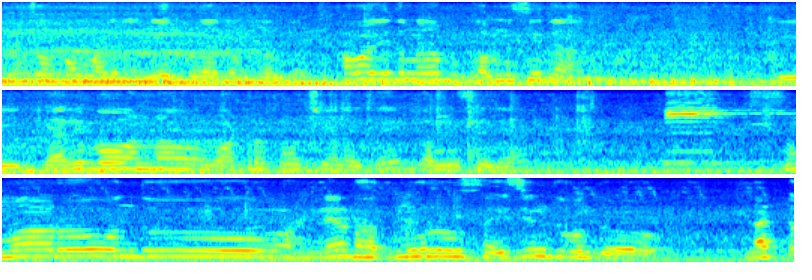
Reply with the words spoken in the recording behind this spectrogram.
ಫ್ರಿಜ್ ಓಪನ್ ಮಾಡಿದೆ, ನೀರು ಕುಡಿಯೋಕೆ ಅಂತಂದು. ಅವಾಗ ಇದನ್ನು ಗಮನಿಸಿದೆ ನಾನು. ಈ ಕ್ಯಾರಿಬೋ ಅನ್ನೋ ವಾಟರ್ ಪೌಚ್ ಏನೈತೆ ಗಮನಿಸಿದೆ ಸುಮಾರು ಒಂದು ಹನ್ನೆರಡು, ಹದಿಮೂರು ಸೈಜಿಂದು ಒಂದು ನಟ್.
